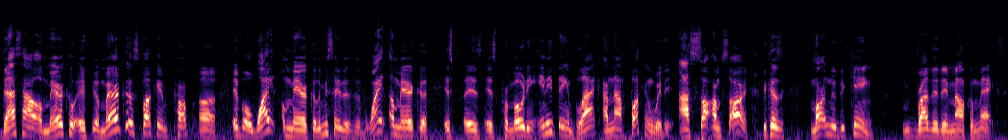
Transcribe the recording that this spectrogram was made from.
that's how America. If America is fucking, prop, uh, if a white America, let me say this: if white America is is is promoting anything black, I'm not fucking with it. I saw. I'm sorry because Martin Luther King rather than Malcolm X.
